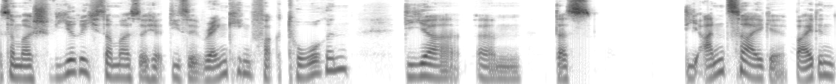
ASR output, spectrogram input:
sag mal, schwierig, sag mal, solche, diese Ranking-Faktoren, die ja ähm, das, die Anzeige bei den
